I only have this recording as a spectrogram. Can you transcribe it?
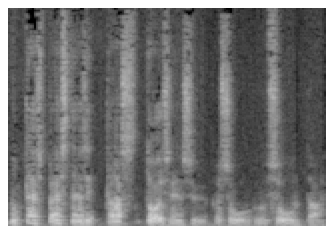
Mutta tässä päästään sitten taas toiseen sy- su- suuntaan,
